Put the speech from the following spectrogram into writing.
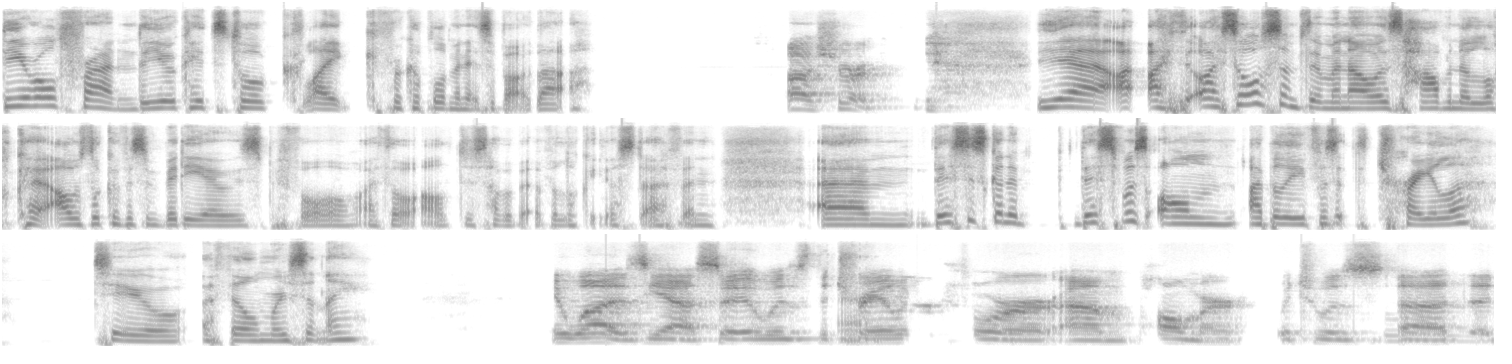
dear old friend, are you okay to talk like for a couple of minutes about that? Oh, sure. yeah, I I, I saw something when I was having a look at. I was looking for some videos before. I thought I'll just have a bit of a look at your stuff. And um, this is gonna. This was on. I believe was it the trailer to a film recently. It was, yeah. So it was the trailer for um, Palmer, which was uh, the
